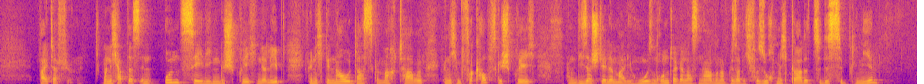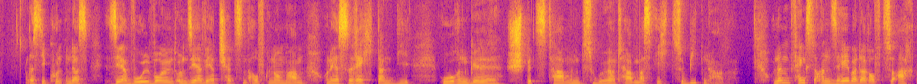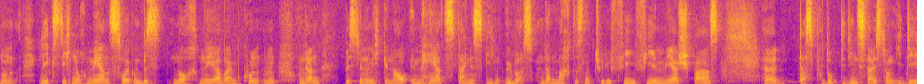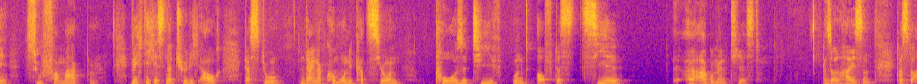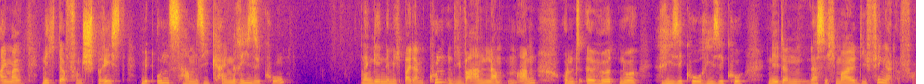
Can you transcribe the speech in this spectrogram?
weiterführen. Und ich habe das in unzähligen Gesprächen erlebt, wenn ich genau das gemacht habe, wenn ich im Verkaufsgespräch an dieser Stelle mal die Hosen runtergelassen habe und habe gesagt, ich versuche mich gerade zu disziplinieren, dass die Kunden das sehr wohlwollend und sehr wertschätzend aufgenommen haben und erst recht dann die Ohren gespitzt haben und zugehört haben, was ich zu bieten habe. Und dann fängst du an, selber darauf zu achten und legst dich noch mehr ins Zeug und bist noch näher beim Kunden. Und dann bist du nämlich genau im Herz deines Gegenübers. Und dann macht es natürlich viel, viel mehr Spaß, äh, das Produkt, die Dienstleistung, Idee zu vermarkten. Wichtig ist natürlich auch, dass du in deiner Kommunikation positiv und auf das Ziel äh, argumentierst. Soll heißen, dass du einmal nicht davon sprichst, mit uns haben sie kein Risiko. Dann gehen nämlich bei deinem Kunden die Warnlampen an und äh, hört nur Risiko, Risiko. Nee, dann lasse ich mal die Finger davon.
